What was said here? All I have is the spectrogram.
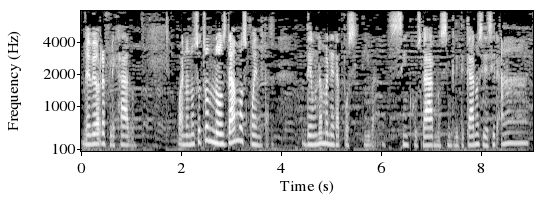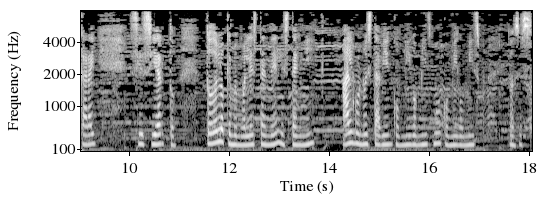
me veo reflejado. Cuando nosotros nos damos cuenta de una manera positiva, sin juzgarnos, sin criticarnos y decir, ah, caray, sí es cierto, todo lo que me molesta en él está en mí, algo no está bien conmigo mismo, conmigo mismo. Entonces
